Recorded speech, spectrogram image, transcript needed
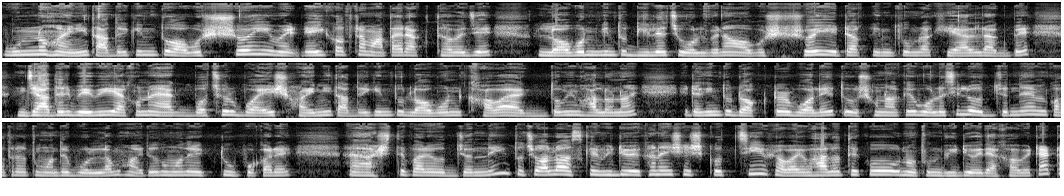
পূর্ণ হয়নি, তাদের কিন্তু অবশ্যই এই কথাটা মাথায় রাখতে হবে যে, লবণ কিন্তু দিলে চলবে না। অবশ্যই এটা কিন্তু তোমরা খেয়াল রাখবে। যাদের বেবি এখনও এক বছর বয়স হয়নি, তাদের কিন্তু লবণ খাওয়া একদমই ভালো নয়। এটা কিন্তু ডক্টর বলে। তো সোনাকে বলেছিল ওর জন্যে, আমি কথাটা তোমাদের বললাম। হয়তো তোমাদের একটু উপকারে আসতে পারে ওর জন্যেই। তো চলো, আজকের ভিডিও এখানেই শেষ করছি। সবাই ভালো থেকো। নতুন ভিডিও দেখা হবে। টাটা!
